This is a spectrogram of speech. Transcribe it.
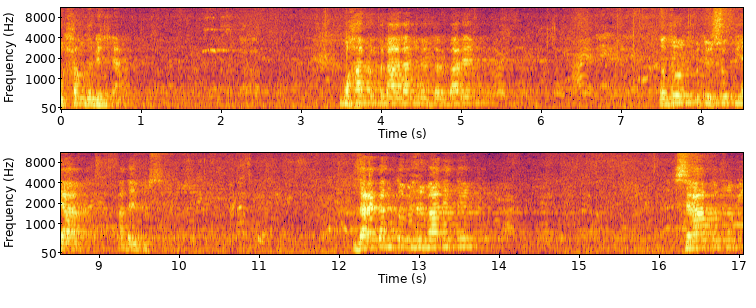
আলহামদুলিল্লাহ। মহানবুল আলমিনের দরবারে হজুর কোটি শুক্রিয়া আদায় করছি। যারাকান্ত মেহরবানিতে সিরাতুল নবী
